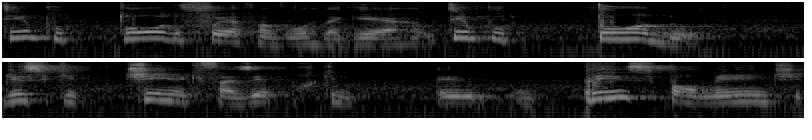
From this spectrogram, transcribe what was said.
tempo todo foi a favor da guerra, o tempo todo disse que tinha que fazer porque eh, principalmente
